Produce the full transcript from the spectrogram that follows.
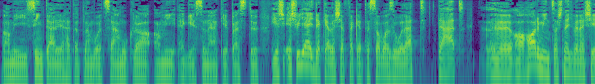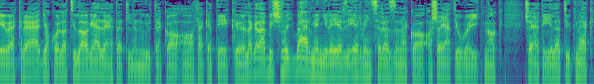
ami szinte elérhetetlen volt számukra, ami egészen elképesztő. És, és ugye egyre kevesebb fekete szavazó lett, tehát a 30-as, 40-es évekre gyakorlatilag ellehetetlenültek a, a feketék, legalábbis, hogy bármennyire ér, érvényt szerezzenek a, a saját jogaiknak, saját életüknek,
